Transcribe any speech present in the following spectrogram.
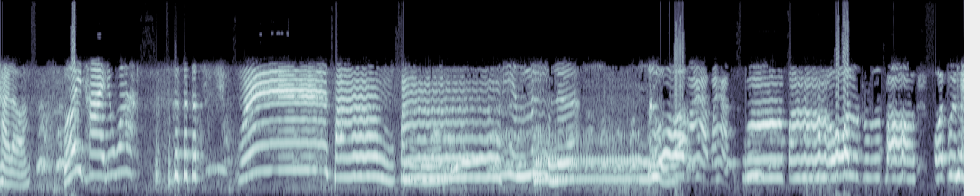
ถ่ายเหรอ เฮ้ย ถ่ายเดี๋ยวว่าแม่ปังปังนี่มันหมุนเนื้อมันหมุนวะไม่หักไม่หักปังปังโอ้หลุดหลุดหลุดปังโอ้ยปืนแร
